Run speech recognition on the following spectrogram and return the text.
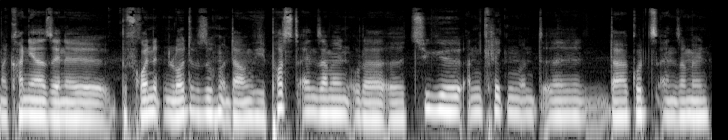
Man kann ja seine befreundeten Leute besuchen und da irgendwie Post einsammeln oder äh, Züge anklicken und äh, da Goods einsammeln.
